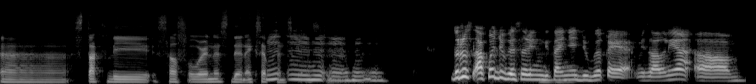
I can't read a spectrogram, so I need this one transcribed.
uh, stuck di self awareness dan acceptance Mm-mm, guys. mm-mm, mm-mm. Terus aku juga sering Mhm. ditanya juga kayak misalnya, mmm,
